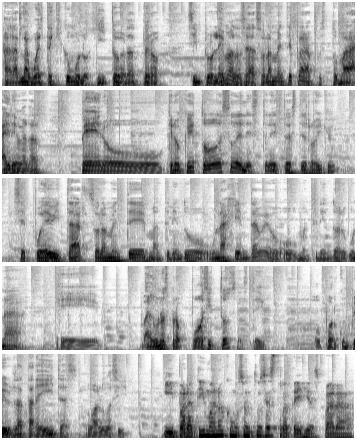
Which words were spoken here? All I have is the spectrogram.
a dar la vuelta aquí como loquito, ¿verdad? Pero sin problemas, o sea, solamente para pues tomar aire, ¿verdad? Pero creo que todo eso del estrés, todo este rollo, se puede evitar solamente manteniendo una agenda o, manteniendo alguna eh, algunos propósitos este o por cumplir verdad tareitas o algo así. Y para ti mano cómo son tus estrategias para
